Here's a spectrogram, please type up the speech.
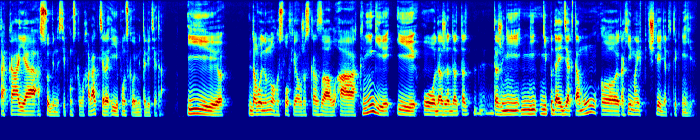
такая особенность японского характера и японского менталитета. И довольно много слов я уже сказал о книге и о даже, да, даже не, не, не подойдя к тому, э, какие мои впечатления от этой книги.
